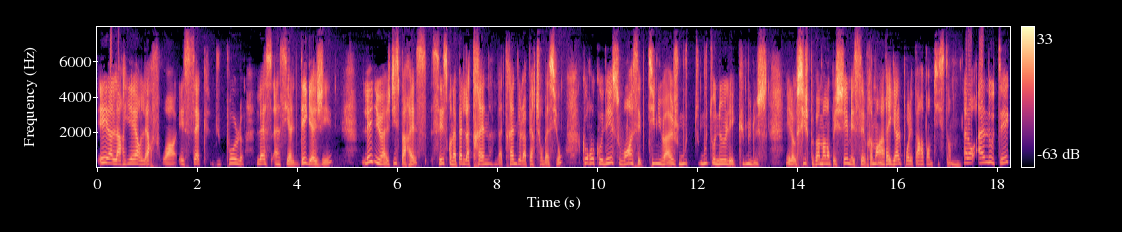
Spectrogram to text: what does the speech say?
Et à l'arrière, l'air froid et sec du pôle laisse un ciel dégagé les nuages disparaissent, c'est ce qu'on appelle la traîne, la traîne de la perturbation, qu'on reconnaît souvent à ces petits nuages moutonneux, les cumulus. Et là aussi, je ne peux pas m'en empêcher, mais c'est vraiment un régal pour les parapentistes. Alors, à noter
